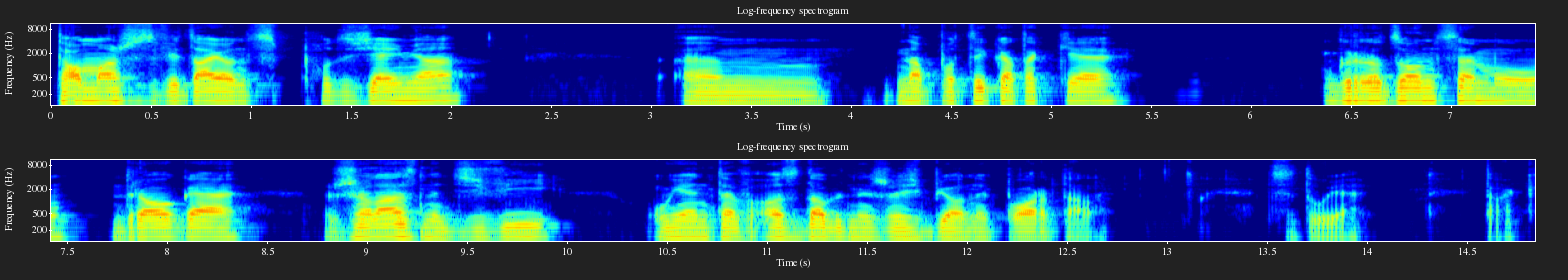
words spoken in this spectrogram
Tomasz zwiedzając podziemia um, napotyka takie grodzące mu drogę żelazne drzwi ujęte w ozdobny, rzeźbiony portal. Cytuję. Tak,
